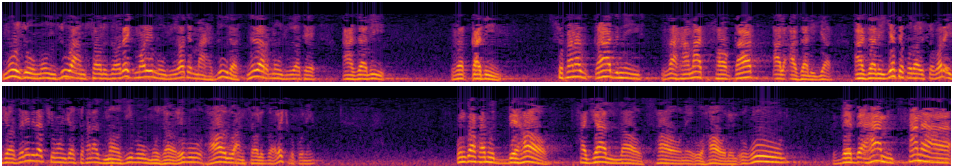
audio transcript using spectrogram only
موضوع منزو و امثال زارک ماری موجودات محدود است نه در موجودات ازلی و قدیم. سخن از قد نیست و همت ها قد الازلیت ازلیت خدای سبحان اجازه نمی‌داد شما اونجا سخن از ماضی و مزاره و حال و امثال زارک بکنید اونگاه فرمود بها تجلا و حال العقول و به هم تنع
